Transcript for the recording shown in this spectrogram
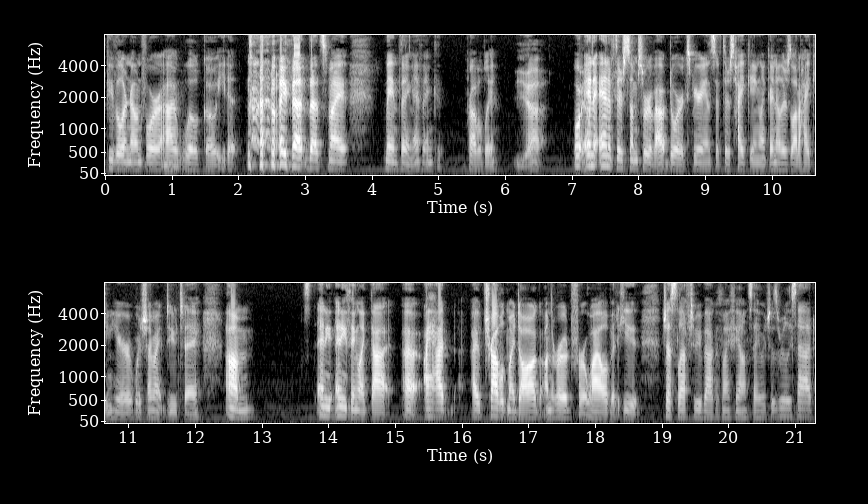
people are known for, I will go eat it. like that. That's my main thing. I think probably. Yeah. Or Yeah. and and if there's some sort of outdoor experience, if there's hiking, like I know there's a lot of hiking here, which I might do today. Um, any anything like that. Uh, I had I traveled my dog on the road for a while, but he just left to be back with my fiance, which is really sad.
